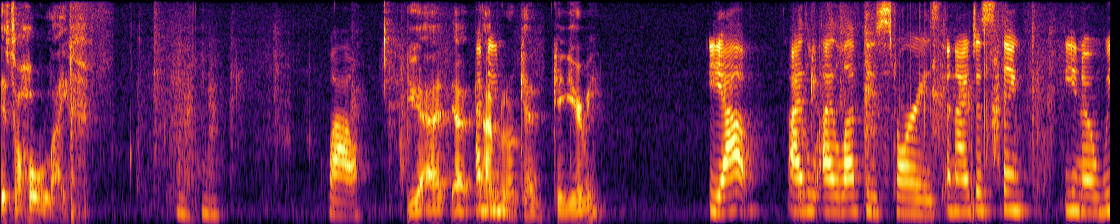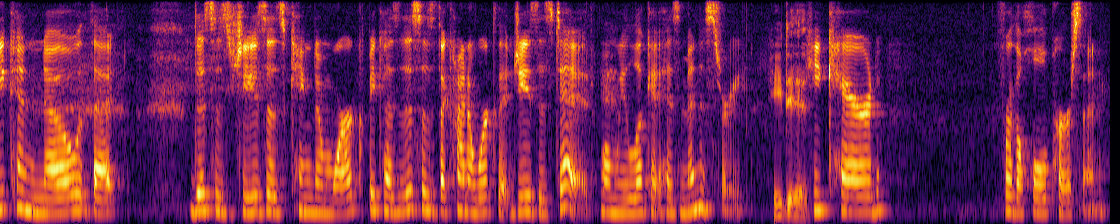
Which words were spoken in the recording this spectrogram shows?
It's a whole life. Mm-hmm. Wow. You, I, I, I, I mean- know. Can can you hear me? Yeah, I, I love these stories. And I just think, you know, we can know that this is Jesus' kingdom work because this is the kind of work that Jesus did when we look at his ministry. He did. He cared for the whole person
